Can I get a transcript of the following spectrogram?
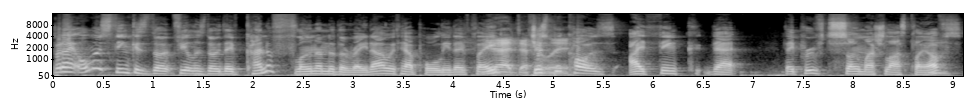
but I almost think as though feel as though they've kind of flown under the radar with how poorly they've played. Yeah, definitely. Just because I think that they proved so much last playoffs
